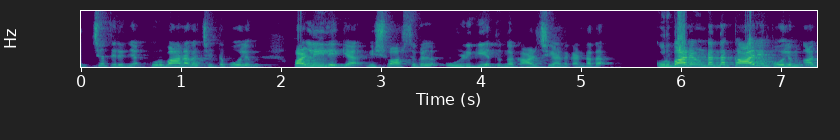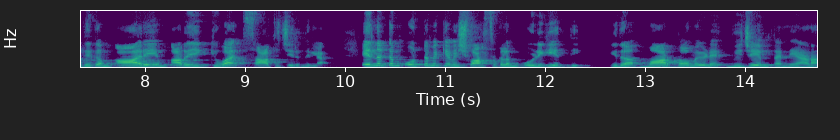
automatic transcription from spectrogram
ഉച്ചതിരിഞ്ഞ് കുർബാന വെച്ചിട്ട് പോലും പള്ളിയിലേക്ക് വിശ്വാസികൾ ഒഴുകിയെത്തുന്ന കാഴ്ചയാണ് കണ്ടത്. കുർബാന ഉണ്ടെന്ന കാര്യം പോലും അധികം ആരെയും അറിയിക്കുവാൻ സാധിച്ചിരുന്നില്ല. എന്നിട്ടും ഒട്ടുമിക്ക വിശ്വാസികളും ഒഴുകിയെത്തി. ഇത് മാർത്തോമയുടെ വിജയം തന്നെയാണ്.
